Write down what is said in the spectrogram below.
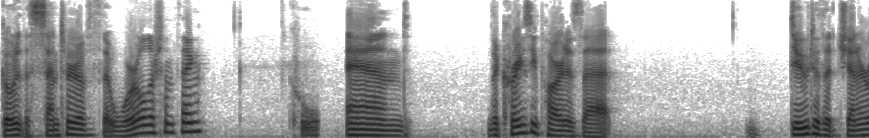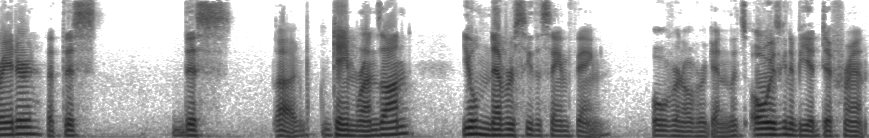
go to the center of the world or something. cool. And the crazy part is that due to the generator that this this uh, game runs on, you'll never see the same thing over and over again. It's always going to be a different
